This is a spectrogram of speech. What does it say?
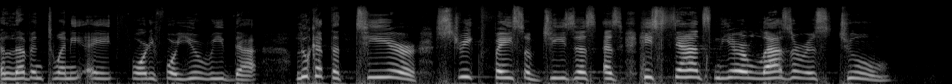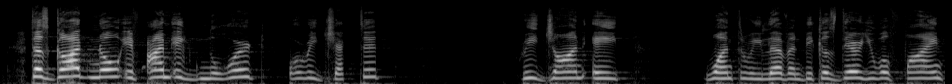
11 28 44, you read that. Look at the tear streaked face of Jesus as he stands near Lazarus' tomb. Does God know if I'm ignored or rejected? Read John 8 1 through 11 because there you will find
